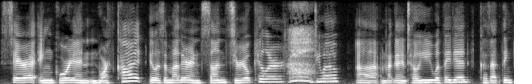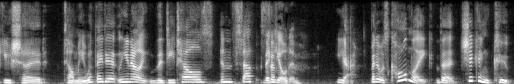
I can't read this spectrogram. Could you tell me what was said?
Sarah and Gordon Northcott. It was a mother and son serial killer duo. Uh, I'm not going to tell you what they did because I think you should tell me what they did. You know, like the details and stuff. They So- killed him. Yeah, but it was called like the chicken coop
